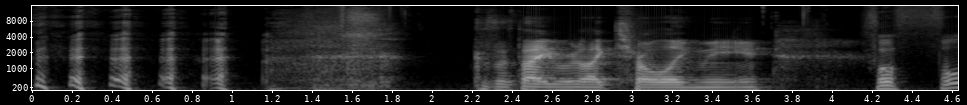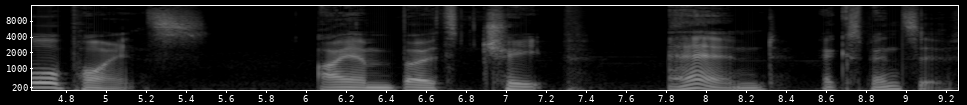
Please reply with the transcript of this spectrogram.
Because I thought you were like trolling me. For four points, I am both cheap and expensive.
